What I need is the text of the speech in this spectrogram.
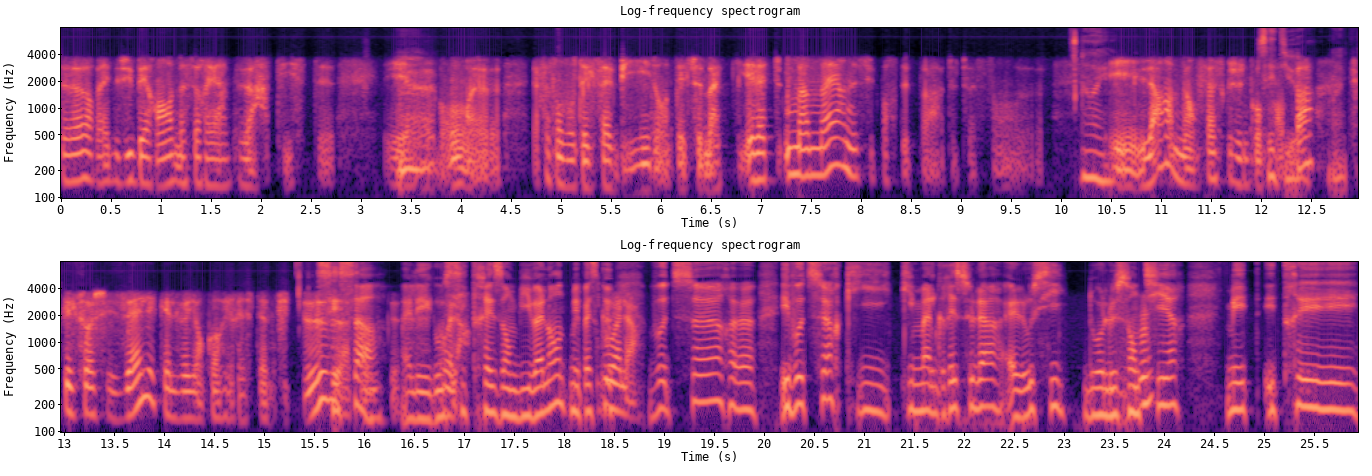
sœur, exubérante. Ma sœur est un peu artiste. Et Mm. euh, bon, euh, la façon dont elle s'habille, dont elle se maquille. Elle a- ma mère ne supporte pas, de toute façon. euh, Oui. et là, mais enfin, ce que je ne comprends dur. pas, ouais. c'est qu'elle soit chez elle et qu'elle veuille encore y rester un petit peu. C'est ça. que- Elle est aussi Voilà. très ambivalente, mais parce que Voilà. votre sœur euh, et votre sœur qui, qui malgré cela, elle aussi doit le Mhm. sentir, mais est très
